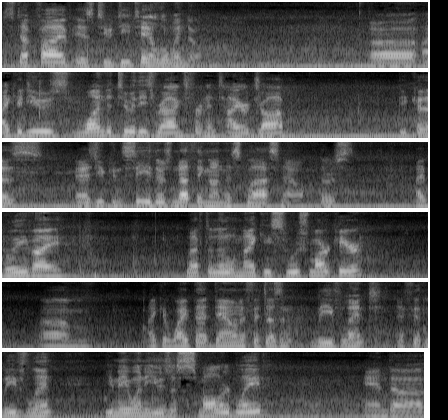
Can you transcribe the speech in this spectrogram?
step five, is to detail the window. Uh, I could use one to two of these rags for an entire job because as you can see, there's nothing on this glass now. There's, I believe I left a little Nike swoosh mark here. Um, I could wipe that down if it doesn't leave lint. If it leaves lint, you may want to use a smaller blade and uh,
